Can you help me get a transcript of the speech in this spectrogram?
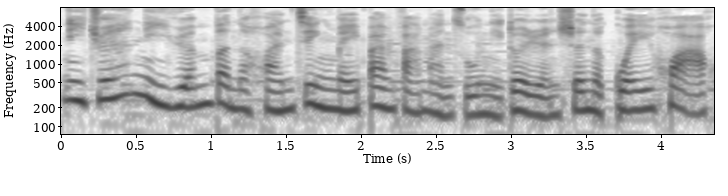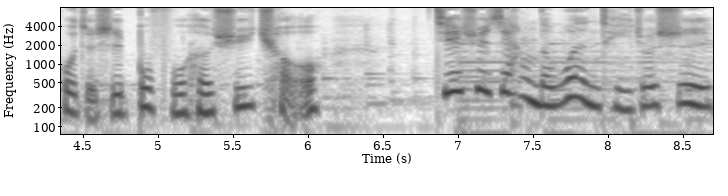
你觉得你原本的环境没办法满足你对人生的规划，或者是不符合需求？接续这样的问题就是：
